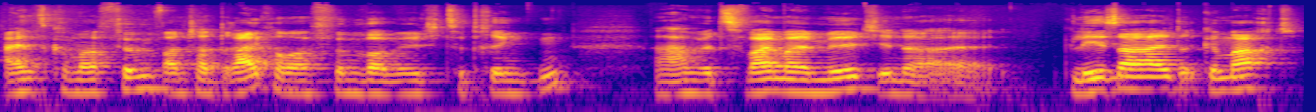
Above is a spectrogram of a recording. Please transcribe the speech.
1,5 anstatt 3,5er Milch zu trinken. Da haben wir zweimal Milch in äh, Gläser halt gemacht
